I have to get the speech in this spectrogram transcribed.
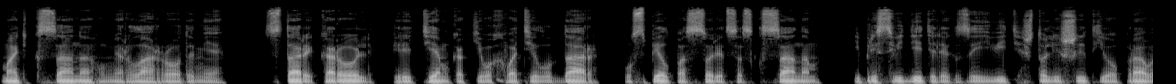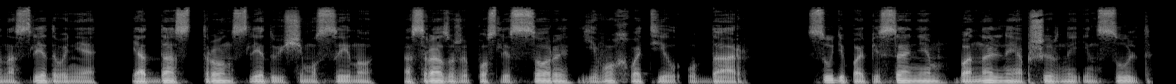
Мать Ксана умерла родами. Старый король, перед тем, как его хватил удар, успел поссориться с Ксаном и при свидетелях заявить, что лишит его права наследования и отдаст трон следующему сыну, а сразу же после ссоры его хватил удар. Судя по описаниям, банальный обширный инсульт,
